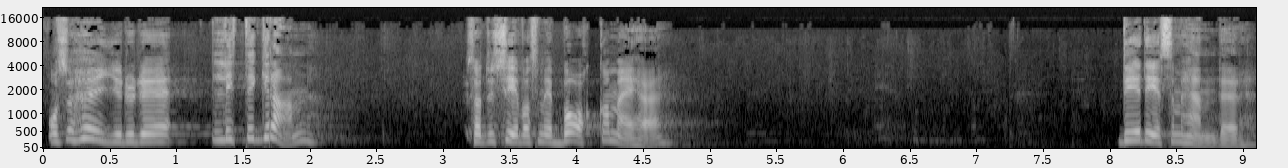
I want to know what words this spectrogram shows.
Och så höjer du det lite grann så att du ser vad som är bakom mig här. Det är det som händer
